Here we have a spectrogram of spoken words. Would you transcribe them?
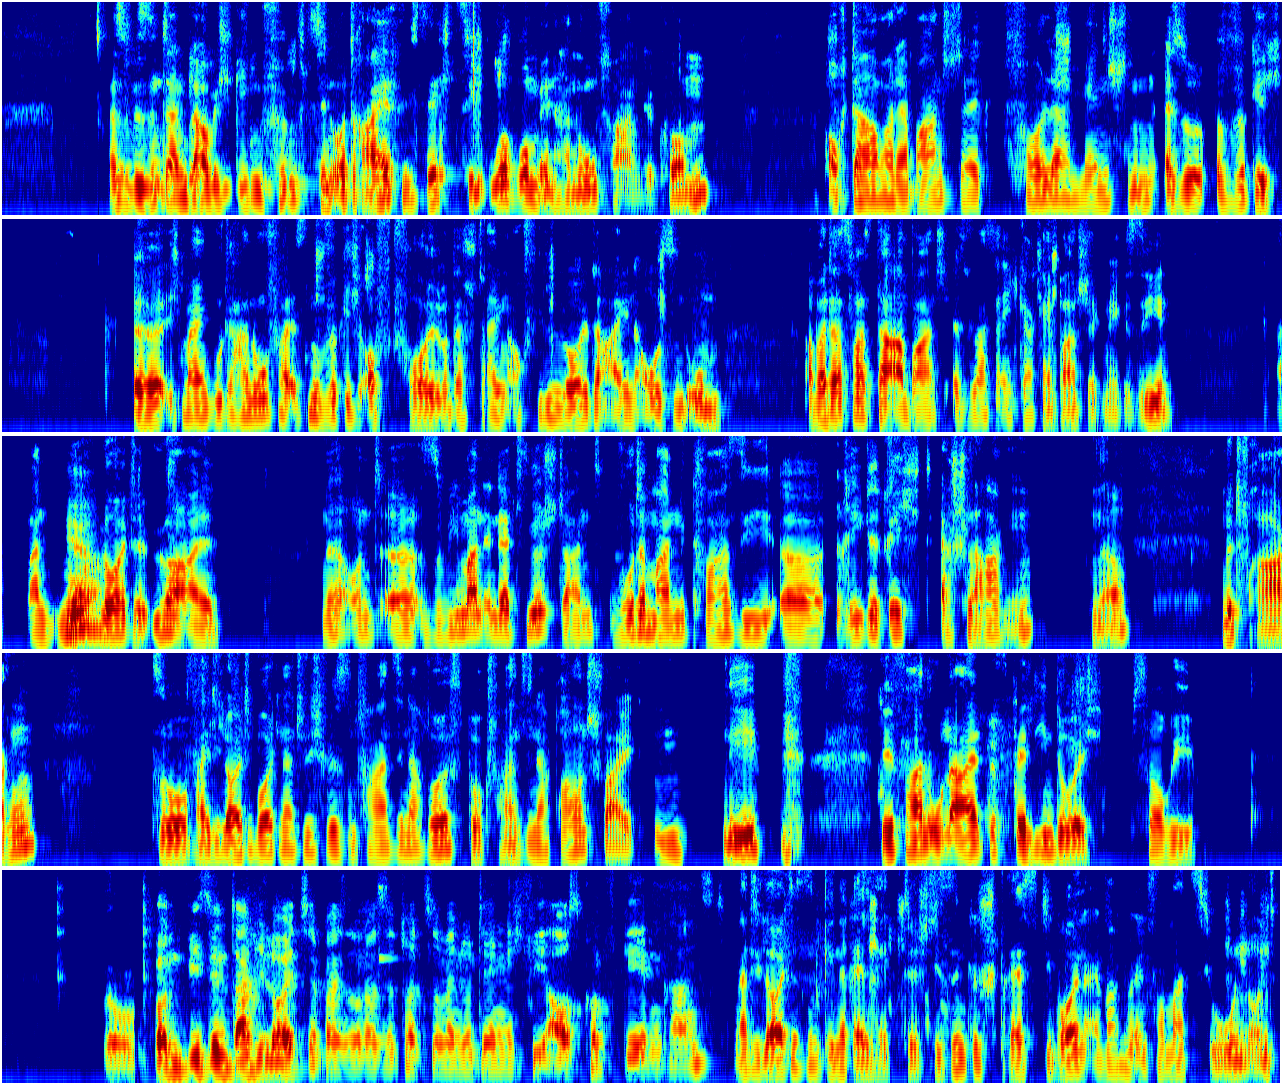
Also wir sind dann, glaube ich, gegen 15.30 Uhr, 16 Uhr rum in Hannover angekommen. Auch da war der Bahnsteig voller Menschen. Also wirklich, äh, ich meine, gut, Hannover ist nur wirklich oft voll und da steigen auch viele Leute ein, aus und um. Aber das, was da am Bahnsteig, also du hast eigentlich gar keinen Bahnsteig mehr gesehen. Es waren nur ja. Leute, überall. Ne? Und äh, so wie man in der Tür stand, wurde man quasi äh, regelrecht erschlagen. Ne? Mit Fragen. So, weil die Leute wollten natürlich wissen, fahren Sie nach Wolfsburg, fahren Sie nach Braunschweig? Hm, nee, wir fahren ohne Halt bis Berlin durch. Sorry. So. Und wie sind da die Leute bei so einer Situation, wenn du denen nicht viel Auskunft geben kannst? Na, die Leute sind generell hektisch, die sind gestresst, die wollen einfach nur Informationen und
